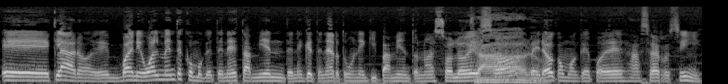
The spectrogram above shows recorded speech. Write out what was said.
eh, claro, eh, bueno, igualmente es como que tenés también, tenés que tener todo un equipamiento, no es solo eso, pero como que podés hacer, sí,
